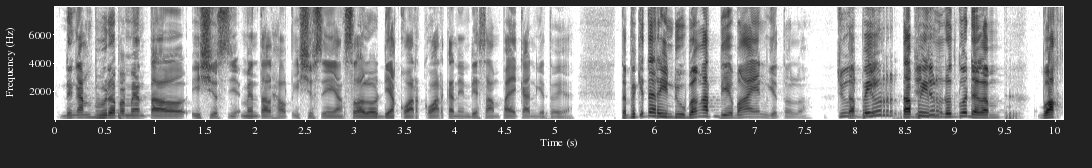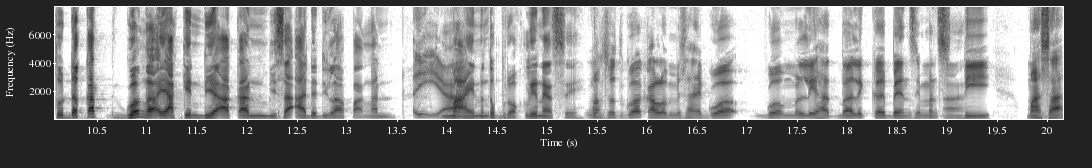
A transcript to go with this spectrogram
dengan beberapa mental issuesnya mental health issuesnya yang selalu dia keluar-keluarkan yang dia sampaikan gitu ya tapi kita rindu banget dia main gitu loh tapi Jujur- tapi jujur- menurut gue dalam waktu dekat gue nggak yakin dia akan bisa ada di lapangan Iya. main untuk Brooklyn Nets sih Maksud gue kalau misalnya gue gua melihat balik ke Ben Simmons Ah. di masa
